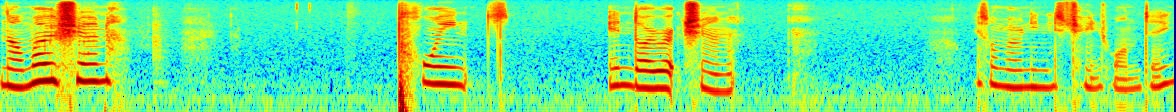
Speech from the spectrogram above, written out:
Now motion. Point in direction. This one we only needs to change one thing.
